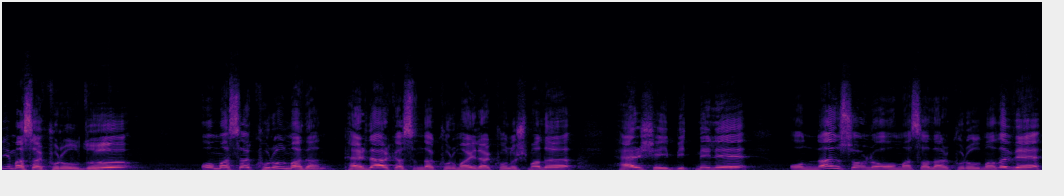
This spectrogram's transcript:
bir masa kuruldu. O masa kurulmadan perde arkasında kurmaylar konuşmalı. Her şey bitmeli. Ondan sonra o masalar kurulmalı ve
